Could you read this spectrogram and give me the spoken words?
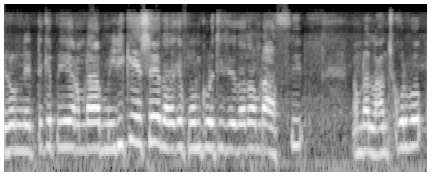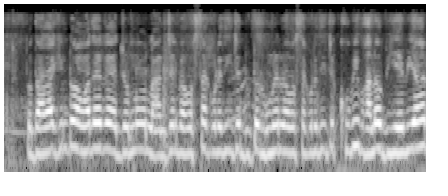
এবং নেট থেকে পেয়ে আমরা মিরিকে এসে দাদাকে ফোন করেছি যে, দাদা, আমরা আসছি। আমরা লাঞ্চ করব তো দাদা কিন্তু আমাদের জন্য লাঞ্চের ব্যবস্থা করে দিয়েছে দুটো রুমের ব্যবস্থা করে দিয়েছে খুবই ভালো বিহেভিয়ার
